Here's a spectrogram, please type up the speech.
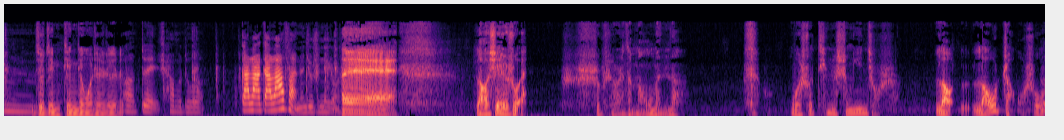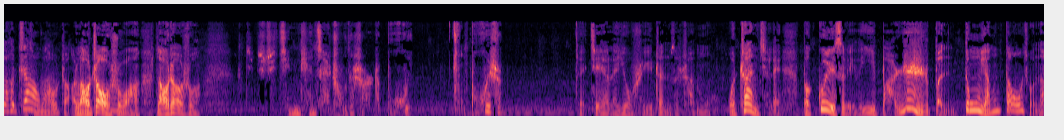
嗯，就这你听听我这这个，啊，对，差不多，嘎啦嘎啦，反正就是那种。哎，老谢就说：“哎，是不是有人在挠门呢？”我说：“听着声音就是。”老老赵说：“老赵吧老赵老赵说啊，老赵说，这这今天才出的事儿，这不会，不会是。”对，接下来又是一阵子沉默。我站起来，把柜子里的一把日本东洋刀就拿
